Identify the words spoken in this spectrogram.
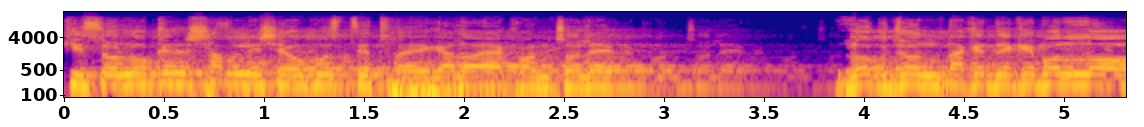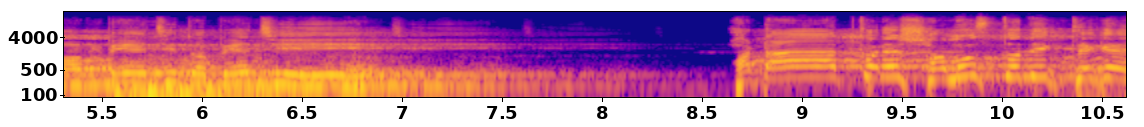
কিছু লোকের সামনে সে উপস্থিত হয়ে গেল এক অঞ্চলে। লোকজন তাকে দেখে বলল, পেয়েছি তো পেয়েছি। হঠাৎ করে সমস্ত দিক থেকে,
